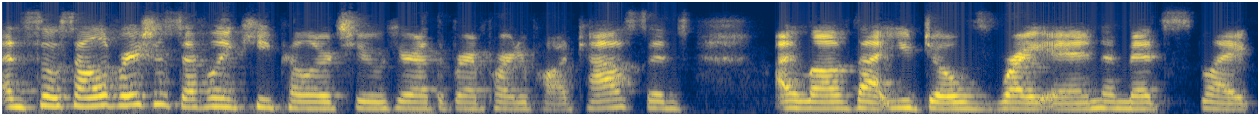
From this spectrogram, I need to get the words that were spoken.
And so celebration is definitely a key pillar too here at the Brand Party podcast. And I love that you dove right in amidst like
